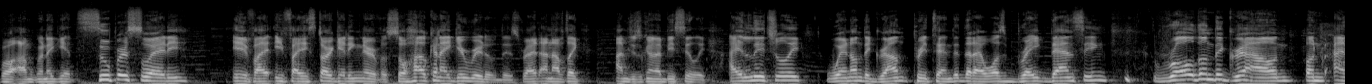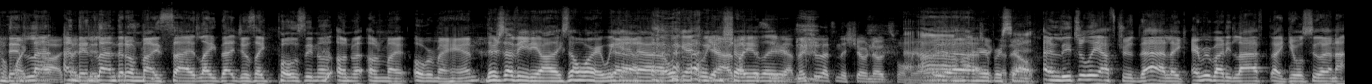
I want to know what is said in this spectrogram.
"Well, I'm gonna get super sweaty if I if I start getting nervous. So how can I get rid of this, right?" And I was like, "I'm just gonna be silly." I literally went on the ground, pretended that I was breakdancing, rolled on the ground, on and Oh then la- gosh, I and then landed this. on my side like that, just like posing on, on my on my over my hand. There's a video, Alex. Don't worry. We Yeah. can uh, we can we yeah, can show like you to later. Make sure that's in the show notes for me. Uh, alright? Check that 100%. out. And literally after that, like everybody laughed, like it was silly, and I,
